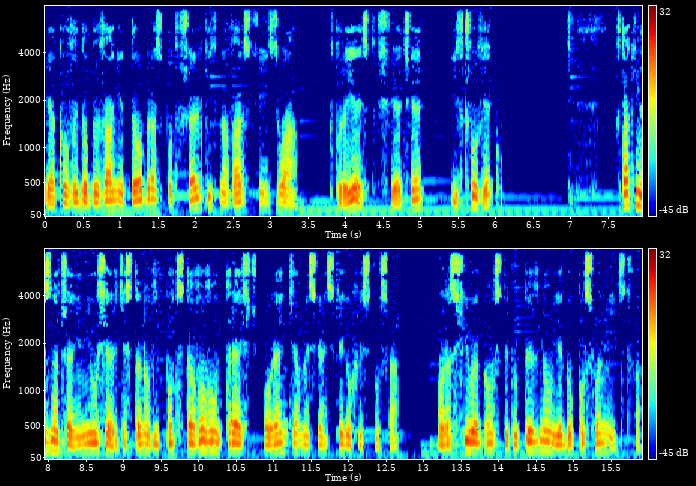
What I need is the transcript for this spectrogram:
jako wydobywanie dobra spod wszelkich nawarstwień zła, które jest w świecie i w człowieku. W takim znaczeniu miłosierdzie stanowi podstawową treść orędzia mesjańskiego Chrystusa oraz siłę konstytutywną Jego posłannictwa.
